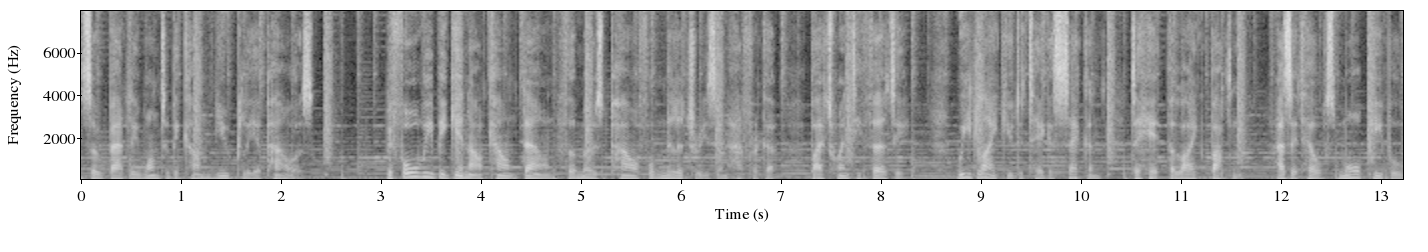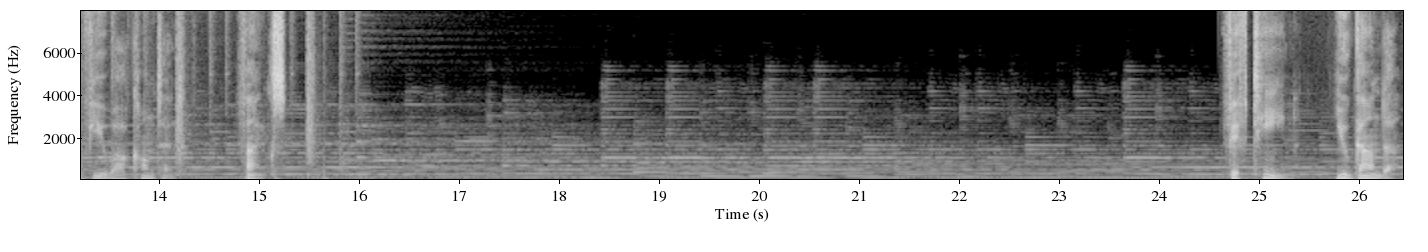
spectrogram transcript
so badly want to become nuclear powers. Before we begin our countdown for the most powerful militaries in Africa by 2030, we'd like you to take a second to hit the like button as it helps more people view our content. Thanks. 15. Uganda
